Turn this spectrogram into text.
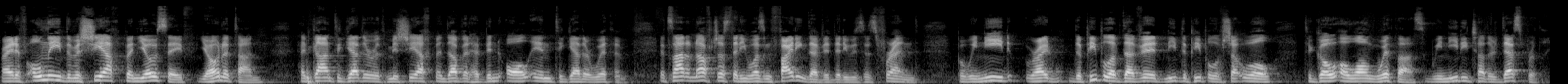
right? If only the Mashiach ben Yosef, Yehonatan, had gone together with Mashiach ben David, had been all in together with him. It's not enough just that he wasn't fighting David, that he was his friend, but we need, right? The people of David need the people of Shaul to go along with us. We need each other desperately.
